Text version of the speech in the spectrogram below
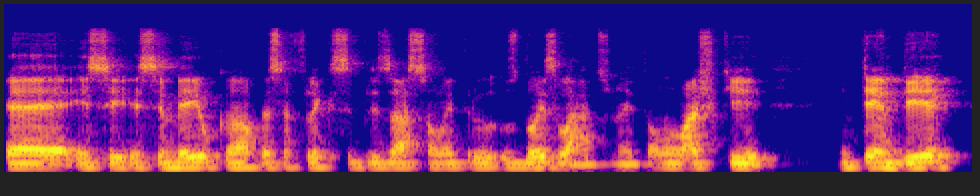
é, esse, esse meio campo, essa flexibilização entre os dois lados, né? Então, eu acho que entender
